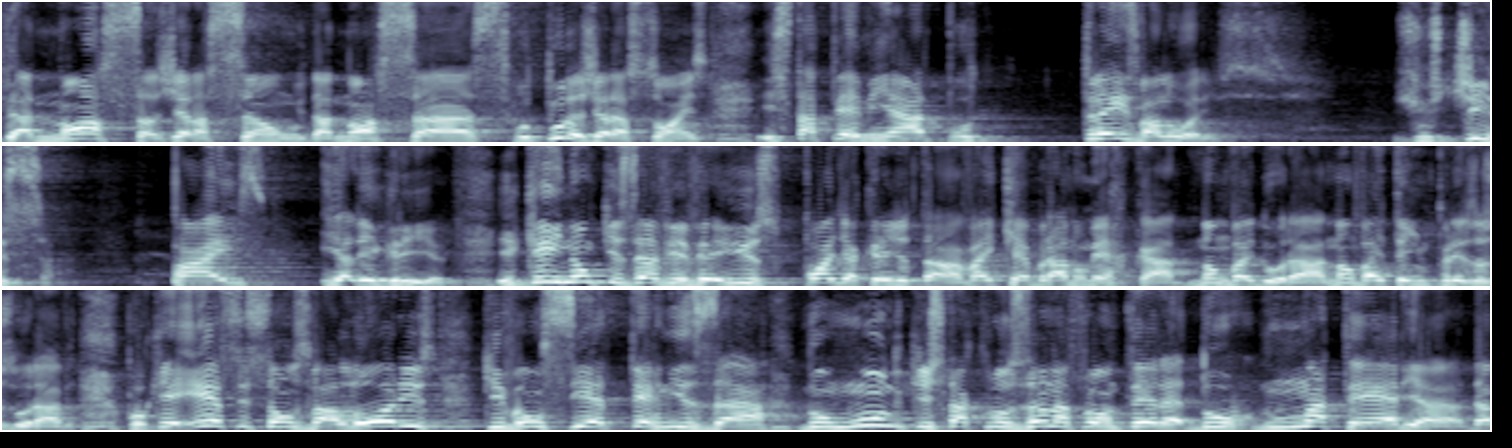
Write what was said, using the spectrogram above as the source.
da nossa geração e das nossas futuras gerações está permeado por três valores: justiça, paz e alegria. E quem não quiser viver isso, pode acreditar, vai quebrar no mercado, não vai durar, não vai ter empresas duráveis, porque esses são os valores que vão se eternizar no mundo que está cruzando a fronteira do matéria, da,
